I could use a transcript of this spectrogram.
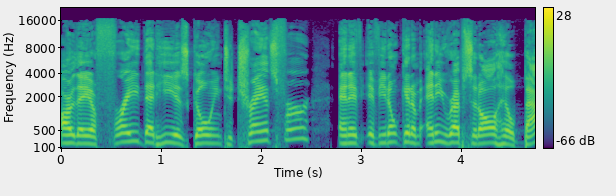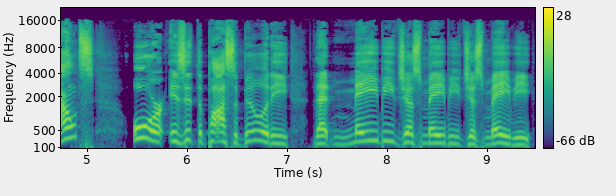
Are they afraid that he is going to transfer? And if, if you don't get him any reps at all, he'll bounce? Or is it the possibility that maybe, just maybe, just maybe,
